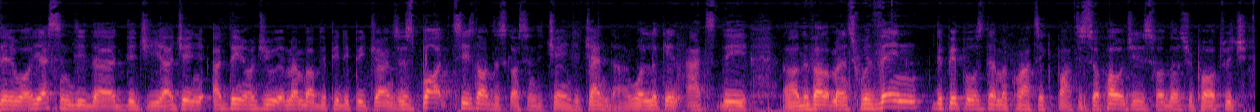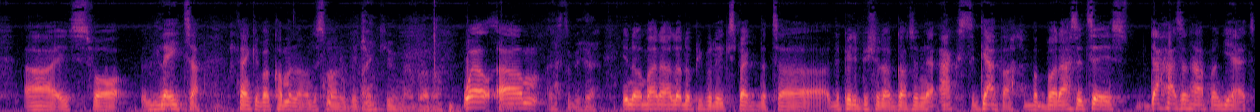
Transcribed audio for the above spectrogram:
World. Yes, indeed, uh, Deji Adeyanju, a member of the PDP, joins us, but he's not discussing the change agenda. We're looking at the uh, developments within the People's Democratic Party. So apologies for those reports, which uh, is for later. Thank you for coming on this morning, Deji. Thank you, my brother. Well, um, nice to be here. You know, by now, a lot of people expect that uh, the PDP should have gotten their acts together, but, but as it is, that hasn't happened yet.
